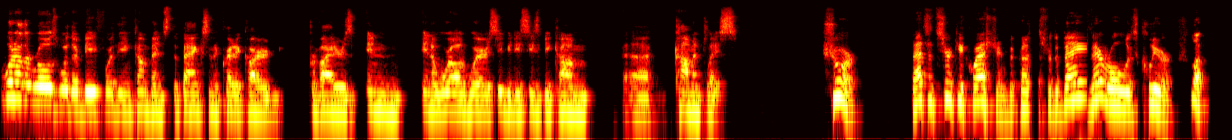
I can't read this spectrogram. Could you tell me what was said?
what other roles will there be for the incumbents, the banks and the credit card providers in in a world where CBDCs become uh, commonplace? Sure, that's a tricky question because for the banks, their role is clear. Look,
